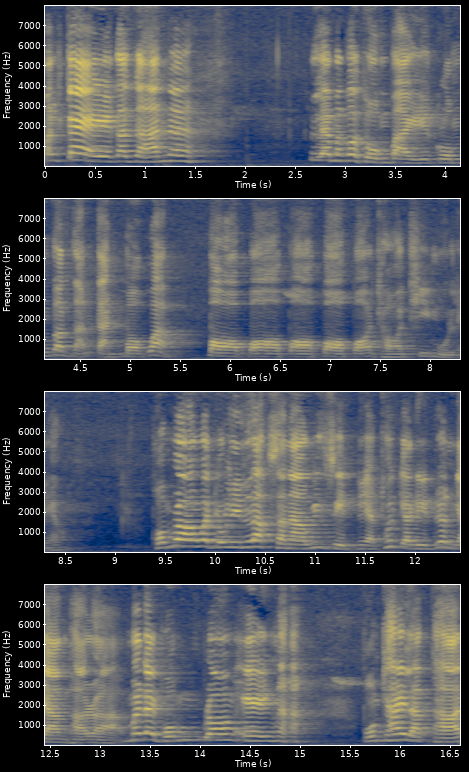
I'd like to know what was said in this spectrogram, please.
มันแก้เอกสารนะแล้วมันก็ส่งไปกรมต้นสังกัดบอกว่า ปปปปปชชี้มูลแล้ว ผมร้องว่าจุลินลักษณะวิสิทธิ์เนี่ยทุจริตเรื่องยางพารา ไม่ได้ผมร้องเองนะ ผมใช้หลักฐาน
